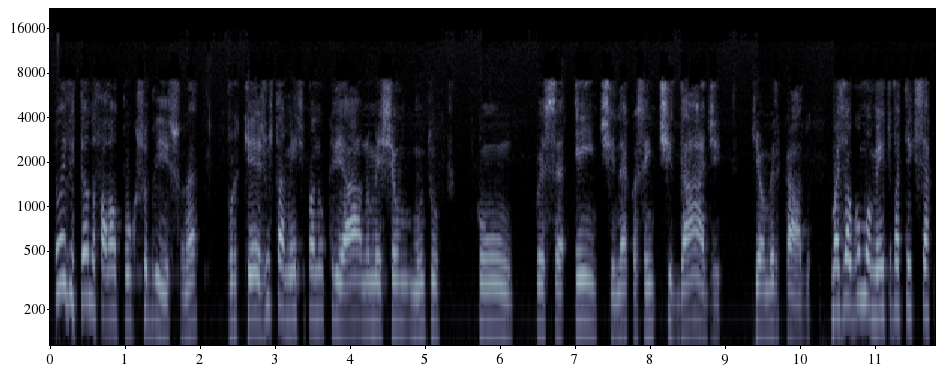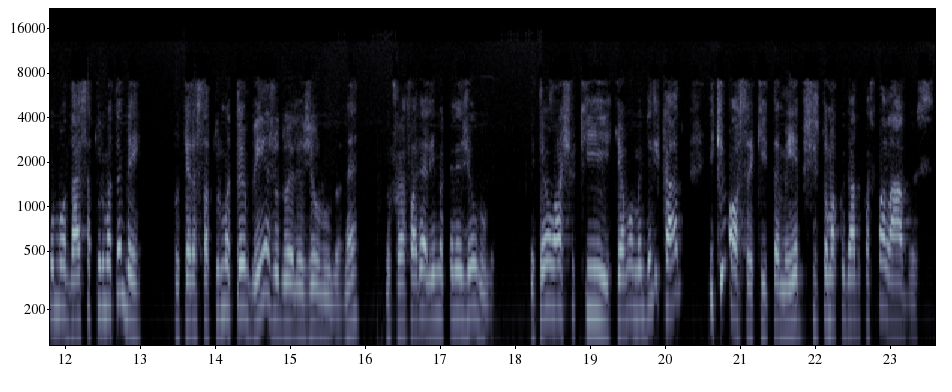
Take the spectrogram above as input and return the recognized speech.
Estou evitando falar um pouco sobre isso, né? Porque é justamente para não criar, não mexer muito com, com essa ente, né? com essa entidade que é o mercado. Mas em algum momento vai ter que se acomodar essa turma também, porque essa turma também ajudou a eleger o Lula, né? Não foi a Faria Lima que elegeu o Lula. Então eu acho que, que é um momento delicado e que mostra que também é preciso tomar cuidado com as palavras.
